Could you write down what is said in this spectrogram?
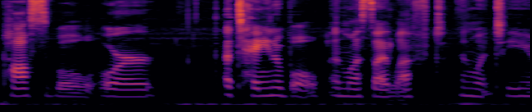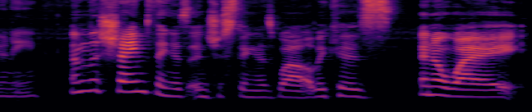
possible or attainable unless I left and went to uni. And the shame thing is interesting as well because, in a way,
